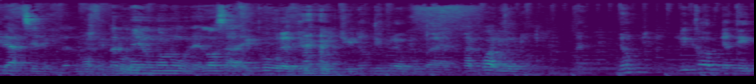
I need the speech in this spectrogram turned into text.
Grazie mille Lucio, per me è un onore, lo sai. Figurati Luigi, non ti preoccupare, ma quali onore? Non ricordati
